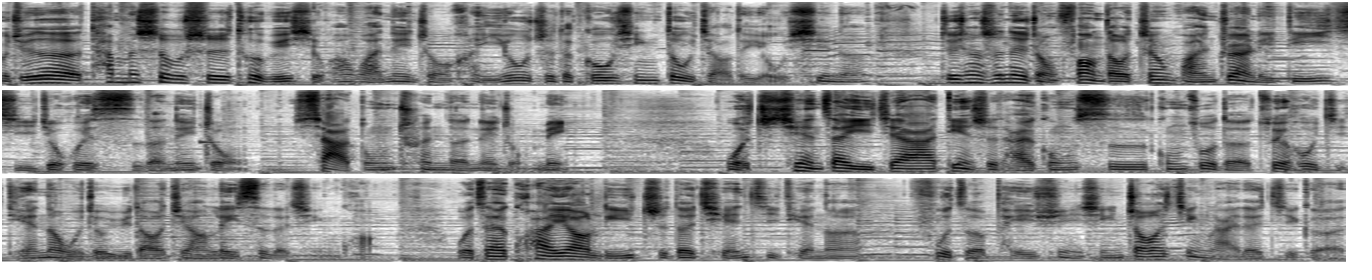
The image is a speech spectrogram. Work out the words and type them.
我觉得他们是不是特别喜欢玩那种很幼稚的勾心斗角的游戏呢？就像是那种放到《甄嬛传》里第一集就会死的那种夏冬春的那种命。我之前在一家电视台公司工作的最后几天呢，我就遇到这样类似的情况。我在快要离职的前几天呢，负责培训新招进来的几个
